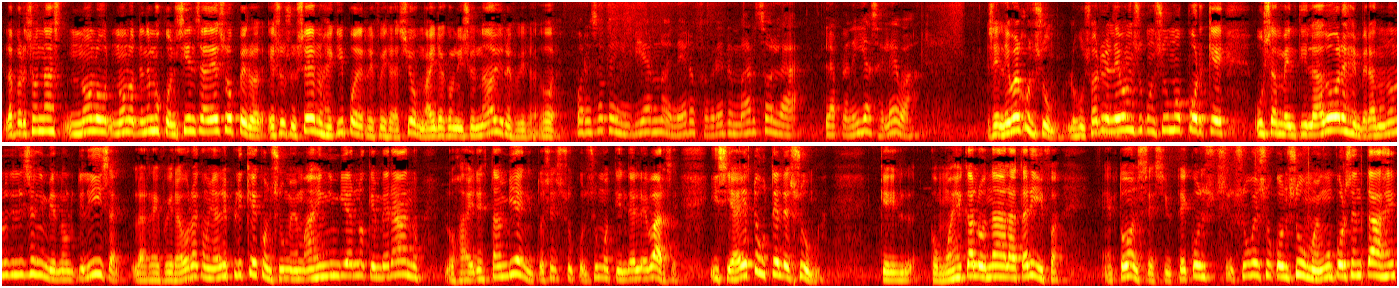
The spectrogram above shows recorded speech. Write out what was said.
las personas no lo, no lo tenemos conciencia de eso, pero eso sucede en los equipos de refrigeración, aire acondicionado y refrigeradora. Por eso que en invierno, enero, febrero y marzo la, la planilla se eleva se eleva el consumo. Los usuarios elevan su consumo porque usan ventiladores, en verano no lo utilizan, en invierno lo utilizan. La refrigeradora, como ya le expliqué, consume más en invierno que en verano, los aires también, entonces su consumo tiende a elevarse. Y si a esto usted le suma que como es escalonada la tarifa, entonces si usted sube su consumo en un porcentaje,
